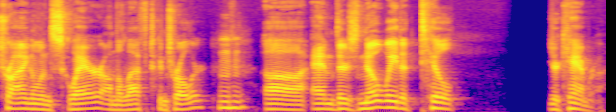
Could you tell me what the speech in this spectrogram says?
triangle and square on the left controller Mm-hmm. uh and there's no way to tilt your camera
